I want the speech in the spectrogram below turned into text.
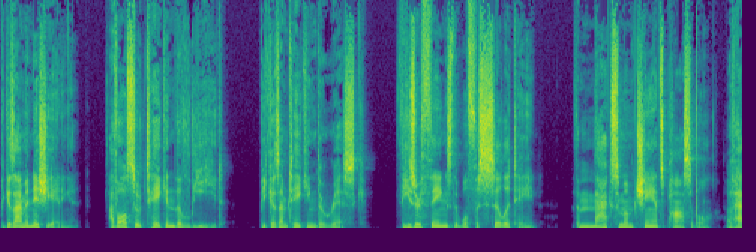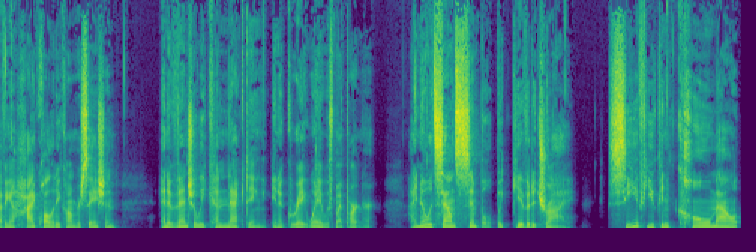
because I'm initiating it. I've also taken the lead because I'm taking the risk. These are things that will facilitate the maximum chance possible of having a high quality conversation and eventually connecting in a great way with my partner. I know it sounds simple, but give it a try see if you can comb out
